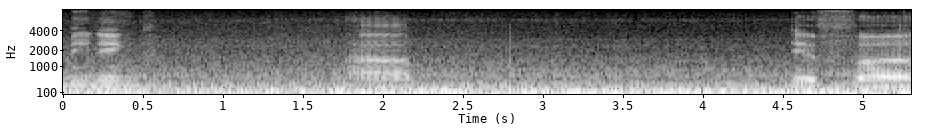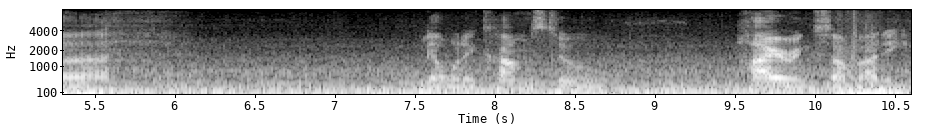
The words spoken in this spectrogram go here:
Meaning, uh, if uh, you know, when it comes to hiring somebody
